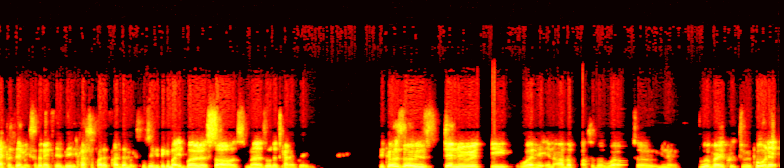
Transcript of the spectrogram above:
epidemics, I don't know if they're being classified as pandemics. So if you think about Ebola, SARS, MERS, all those kind of things, because those generally were hitting other parts of the world. So, you know, we were very quick to report it.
